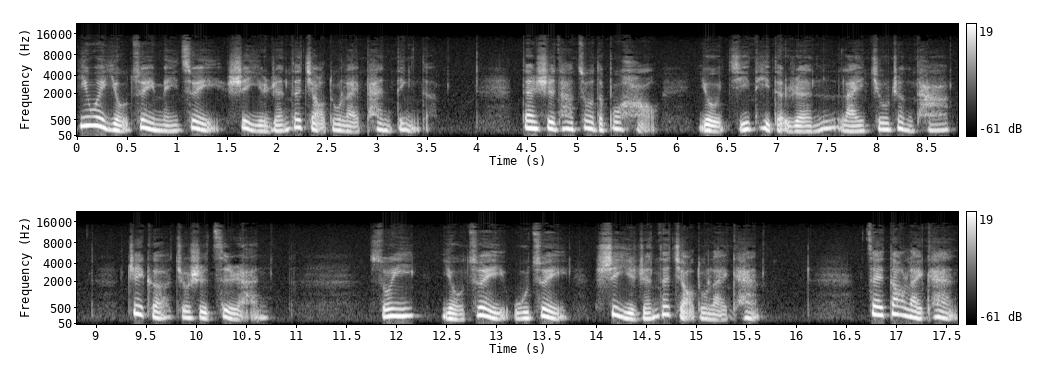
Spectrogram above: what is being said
因为有罪没罪是以人的角度来判定的，但是他做的不好，有集体的人来纠正他，这个就是自然。所以有罪无罪是以人的角度来看，在道来看，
